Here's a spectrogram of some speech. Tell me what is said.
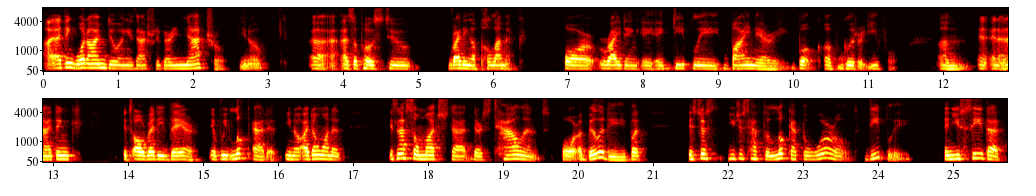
I, I, think what I'm doing is actually very natural, you know, uh, as opposed to writing a polemic or writing a, a deeply binary book of good or evil. Um, and, and I think it's already there. If we look at it, you know, I don't want to, it's not so much that there's talent or ability, but it's just, you just have to look at the world deeply and you see that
